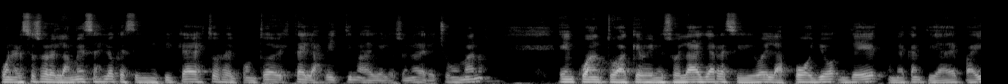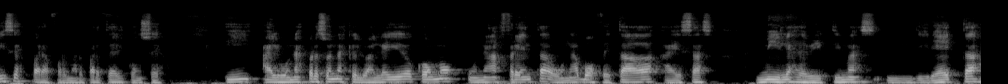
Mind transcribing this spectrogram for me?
ponerse sobre la mesa es lo que significa esto desde el punto de vista de las víctimas de violaciones de derechos humanos en cuanto a que Venezuela haya recibido el apoyo de una cantidad de países para formar parte del Consejo. Y algunas personas que lo han leído como una afrenta o una bofetada a esas miles de víctimas directas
